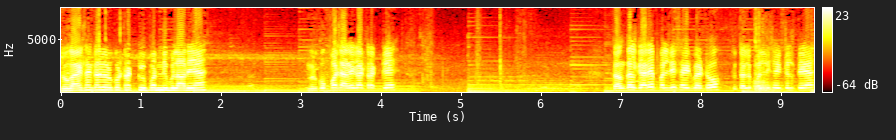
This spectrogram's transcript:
तो गाइस अंकल मेरे को ट्रक के ऊपर नहीं बुला रहे हैं। मेरे को ऊपर जाने का ट्रक के। तो अंकल कह रहे पल्ली साइड बैठो। तो चलो पल्ली साइड चलते हैं।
